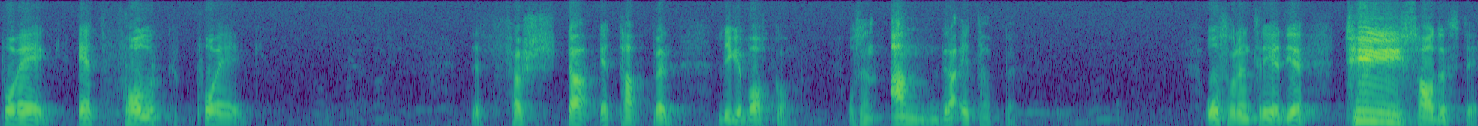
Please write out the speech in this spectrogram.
på väg. Ett folk på väg. Den första etappen ligger bakom. Och sen andra etappen. Och så den tredje. Ty, sades det,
